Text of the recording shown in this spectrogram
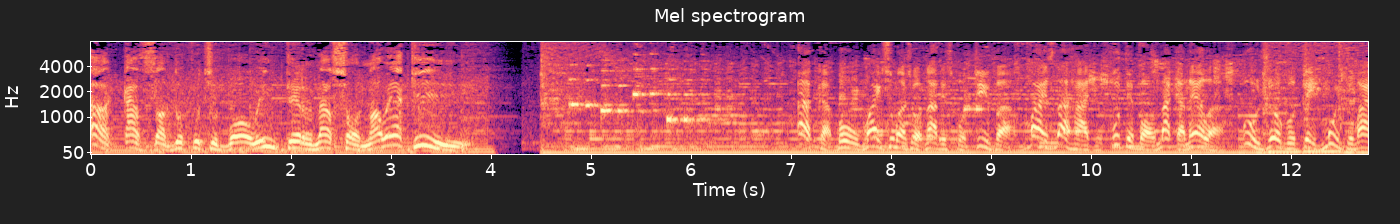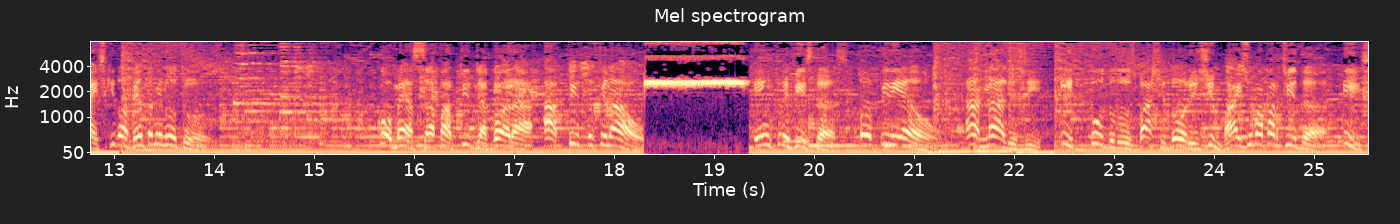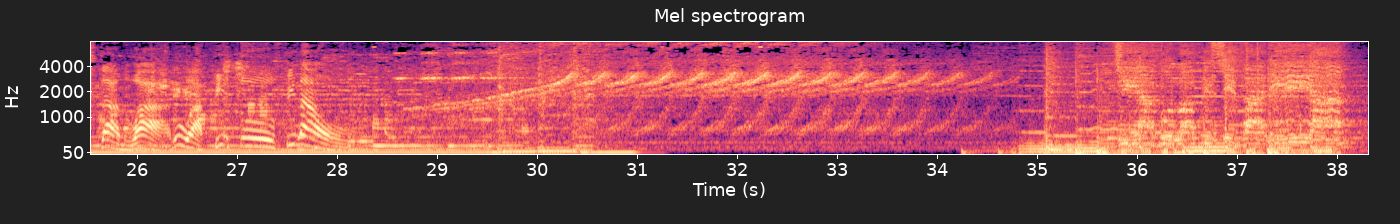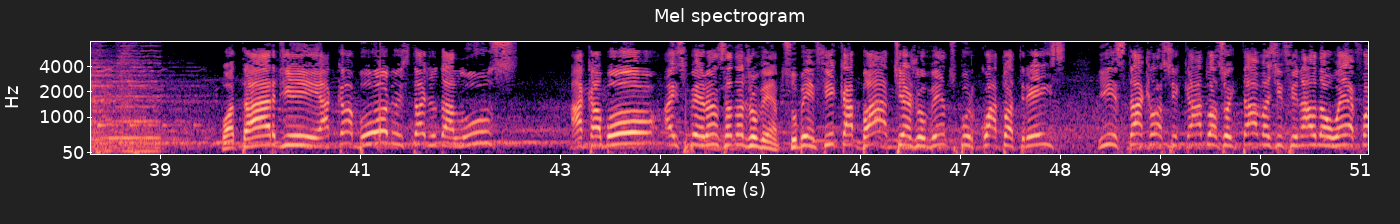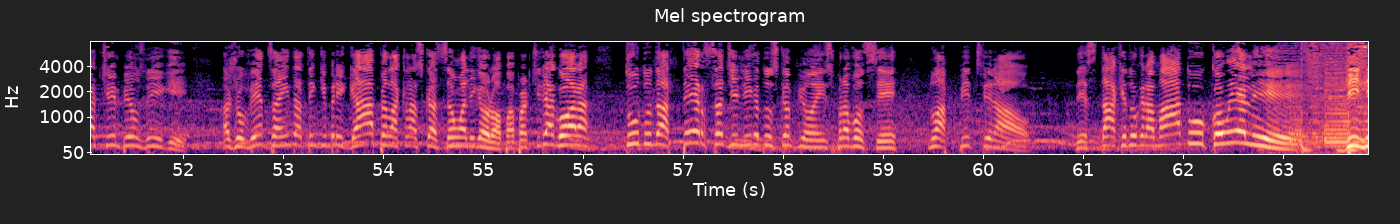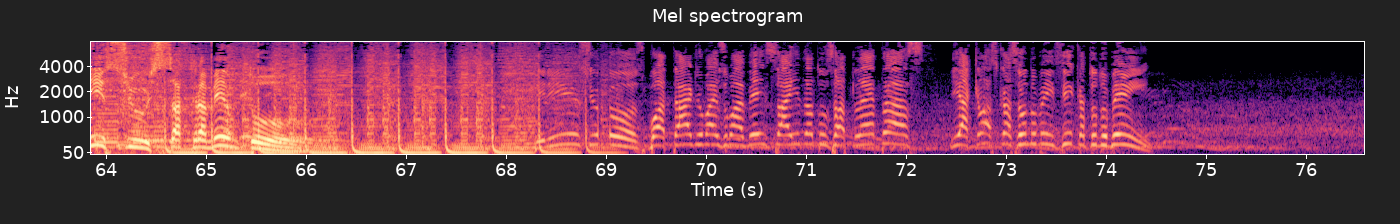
A Casa do Futebol Internacional é aqui. Acabou mais uma jornada esportiva, mas na Rádio Futebol na Canela, o jogo tem muito mais que 90 minutos. Começa a partir de agora, apito final. Entrevistas, opinião, análise e tudo dos bastidores de mais uma partida. Está no ar o apito final. Boa tarde. Acabou no Estádio da Luz. Acabou a esperança da Juventus. O Benfica bate a Juventus por 4 a 3 e está classificado às oitavas de final da UEFA Champions League. A Juventus ainda tem que brigar pela classificação à Liga Europa. A partir de agora, tudo da terça de Liga dos Campeões para você no apito final. Destaque do gramado com ele. Vinícius Sacramento. Boa tarde mais uma vez. Saída dos atletas e a classificação do Benfica, tudo bem?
